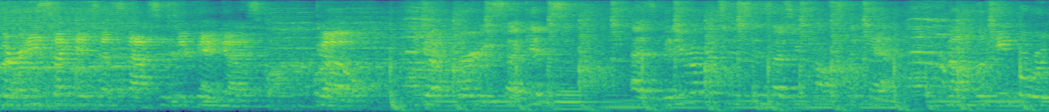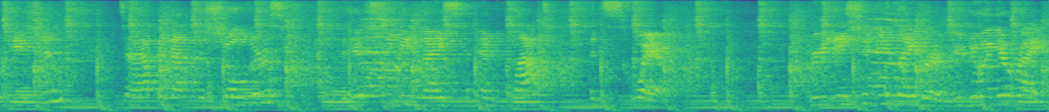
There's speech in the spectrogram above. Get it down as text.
30 seconds as fast as you can, guys. Go. You got 30 seconds, as many repetitions as you possibly can. Now I'm looking for rotation happen at the shoulders. The hips should be nice and flat and square. Breathing should be labored. You're doing it right.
